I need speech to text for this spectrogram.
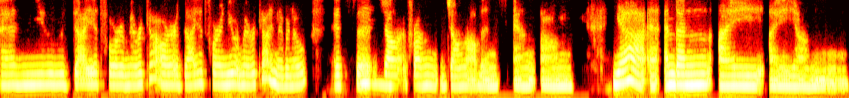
a new diet for america or a diet for a new america i never know it's uh, mm-hmm. john from john robbins and um, yeah and then i i um,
